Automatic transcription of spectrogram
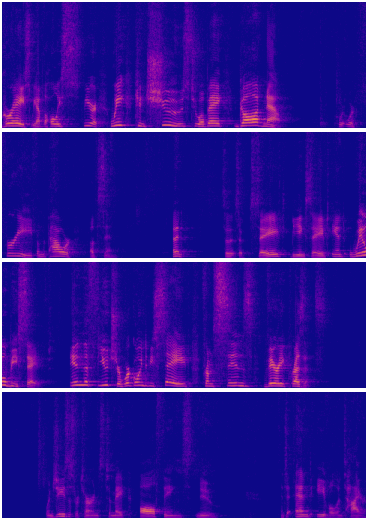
grace. We have the Holy Spirit. We can choose to obey God now. We're, we're free from the power of sin. And so, so saved, being saved, and will be saved. In the future, we're going to be saved from sin's very presence when Jesus returns to make all things new and to end evil entirely.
